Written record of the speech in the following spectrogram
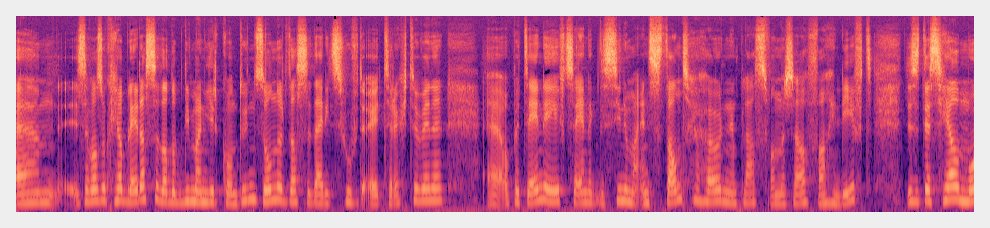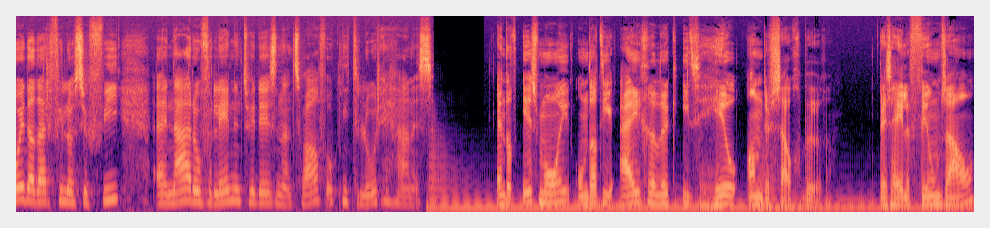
Um, ze was ook heel blij dat ze dat op die manier kon doen, zonder dat ze daar iets hoefde uit terug te winnen. Uh, op het einde heeft ze eigenlijk de cinema in stand gehouden in plaats van er zelf van geleefd. Dus het is heel mooi dat haar filosofie uh, na haar overlijden 2012 ook niet teloor gegaan is. En dat is mooi omdat hier eigenlijk iets heel anders zou gebeuren. Deze hele filmzaal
